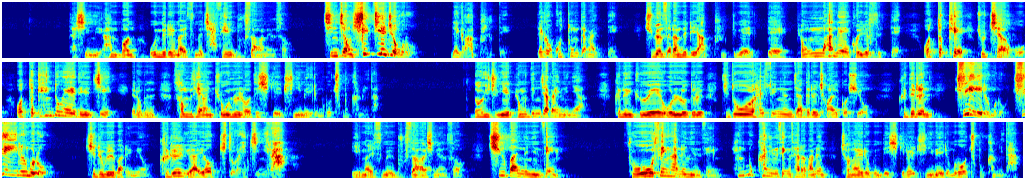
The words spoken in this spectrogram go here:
다시 한번 오늘의 말씀을 자세히 묵상하면서 진정 실질적으로 내가 아플 때 내가 고통당할 때 주변 사람들이 아플 때, 병환에 걸렸을 때 어떻게 조치하고 어떻게 행동해야 될지 여러분 섬세한 교훈을 얻으시길 주님의 이름으로 축복합니다. 너희 중에 병든 자가 있느냐? 그는 교회의 원로들 기도할 수 있는 자들을 청할 것이요. 그들은 주의 이름으로 주의 이름으로 기름을 바르며 그를 위하여 기도할지니라. 이 말씀을 묵상하시면서 치유받는 인생, 소생하는 인생, 행복한 인생 살아가는 전화 여러분 되시기를 주님의 이름으로 축복합니다.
